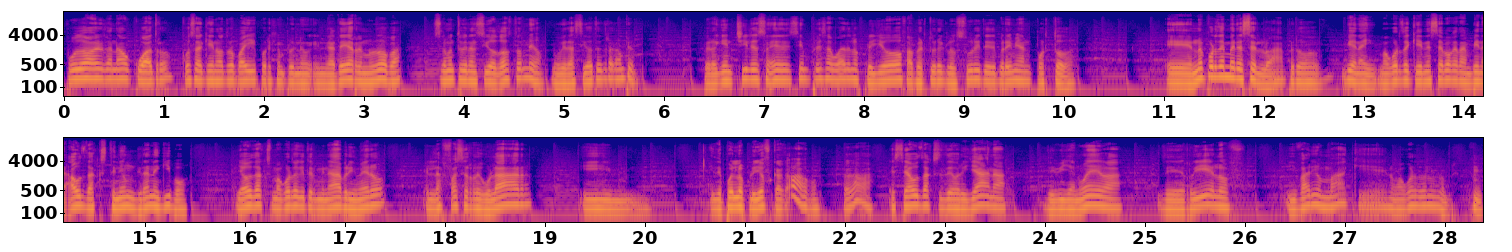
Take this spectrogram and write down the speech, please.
pudo haber ganado cuatro, cosa que en otro país, por ejemplo en Inglaterra, en Europa, solamente hubieran sido dos torneos, no hubiera sido tetracampeón. Pero aquí en Chile es siempre esa weá de los playoffs, apertura y clausura y te premian por todo. Eh, no es por desmerecerlo, ¿ah? pero bien ahí. Me acuerdo que en esa época también Audax tenía un gran equipo. Y Audax me acuerdo que terminaba primero en la fase regular y, y después los playoffs cagaba, cagaba. Ese Audax de Orellana, de Villanueva, de Rielof y varios más que no me acuerdo los nombres.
